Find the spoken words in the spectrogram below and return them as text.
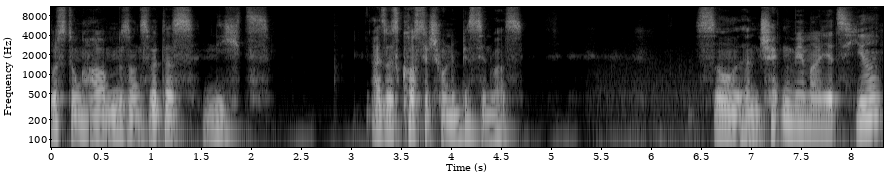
Rüstung haben, sonst wird das nichts. Also es kostet schon ein bisschen was. So, dann checken wir mal jetzt hier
